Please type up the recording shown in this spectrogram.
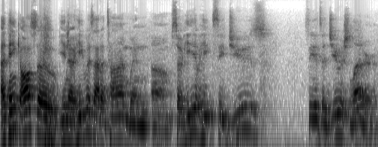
I think also you know he was at a time when um, so he he see Jews see it's a Jewish letter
